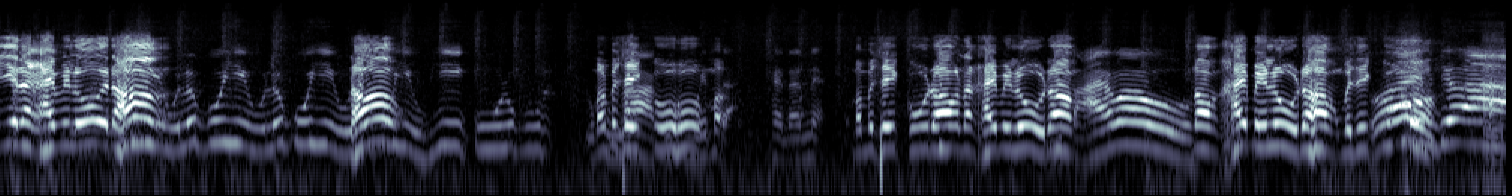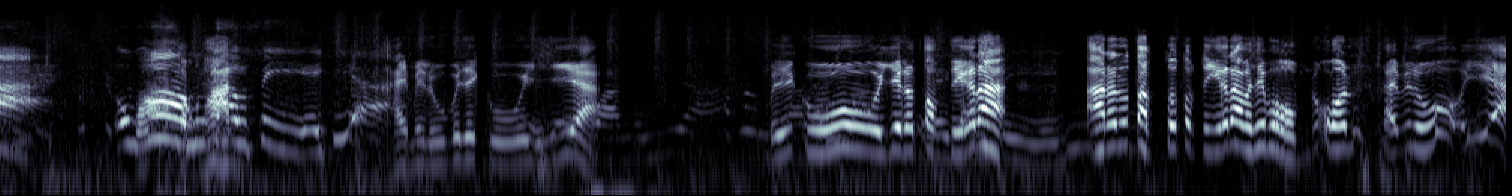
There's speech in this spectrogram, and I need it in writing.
เฮียนะใครไม่รู้ไอ้น้องหิวแล้วกูหิวแล้วกูหิวน้แล้วองกูหิวพี่กูแล้วกูมันไม่ใช่กูเม็ดอะ แค่นั้นเนี่ยมันไม่ใช่กูน้องนะใครไม่รู้น้องตายเปล่าน้องใครไม่รู้น้องไม่ใช่กู เฮ้ยเยอะอะโอ้พ่อมึงพัน เอาสี่ไอ้เหี้ยใครไม่รู้ไม่ใช่กูไอ้เฮียไม่ใช่กูไอ้เฮียโดนตบตีก็ได้สี่อะแล้วโดนตบตัวตบตีก็ได้ไม่ใช่ผมทุกคนใครไม่รู้ไอ้เฮีย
